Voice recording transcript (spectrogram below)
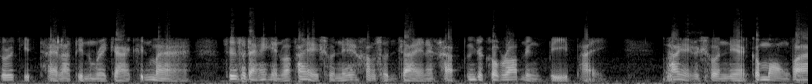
ธุรกิจไทยลาตินอเมริกาขึ้นมา ซึ่งแสดงให้เห็นว่าภาคเอกชนเนี่ยให้ความสนใจนะครับเพิ่งจะครบรอบหนึ่งปีไปภาคเอกชนเนี่ยก็มองว่า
